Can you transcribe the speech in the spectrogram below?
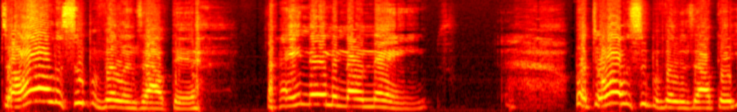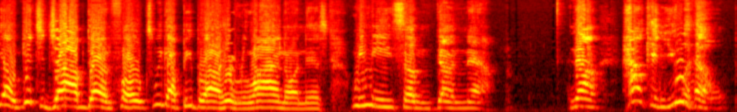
to all the supervillains out there. I ain't naming no names. But to all the supervillains out there, yo, get your job done, folks. We got people out here relying on this. We need something done now. Now, how can you help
